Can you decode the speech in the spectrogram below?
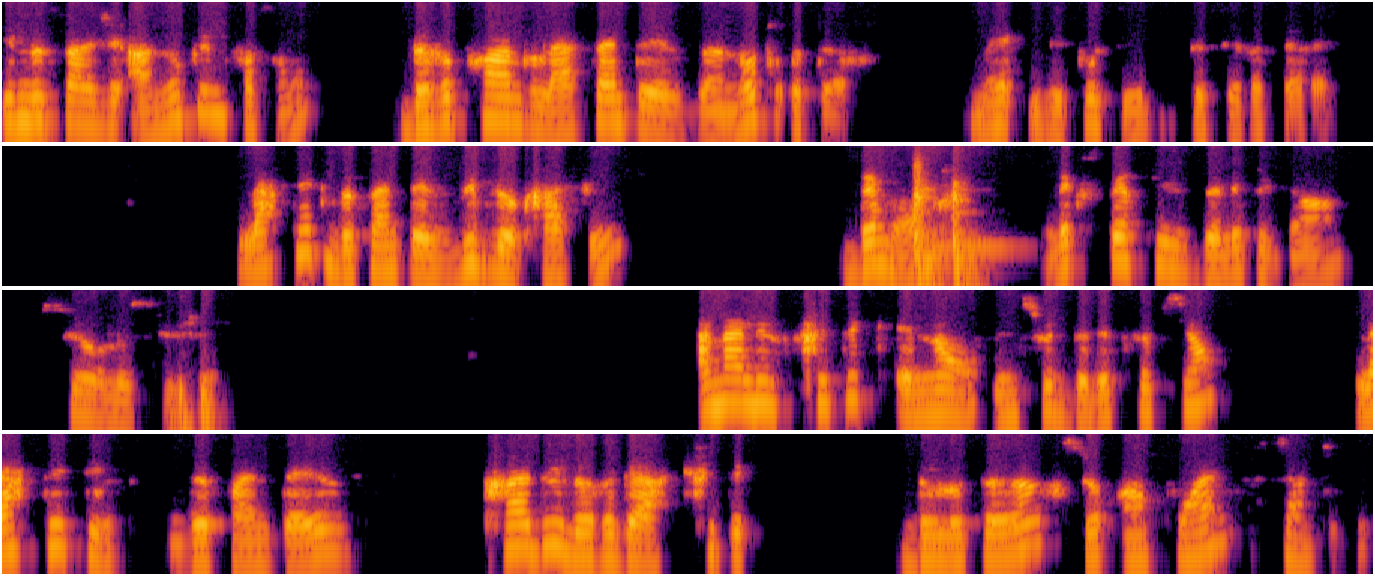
Il ne s'agit en aucune façon de reprendre la synthèse d'un autre auteur, mais il est possible de s'y référer. L'article de synthèse bibliographique démontre l'expertise de l'étudiant sur le sujet. Analyse critique et non une suite de descriptions, l'article de synthèse traduit le regard critique de l'auteur sur un point scientifique.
